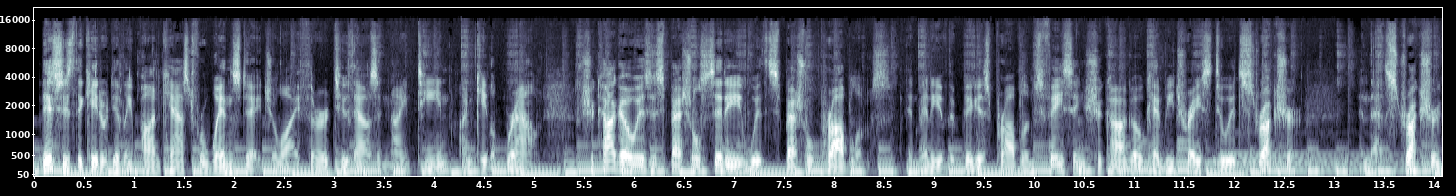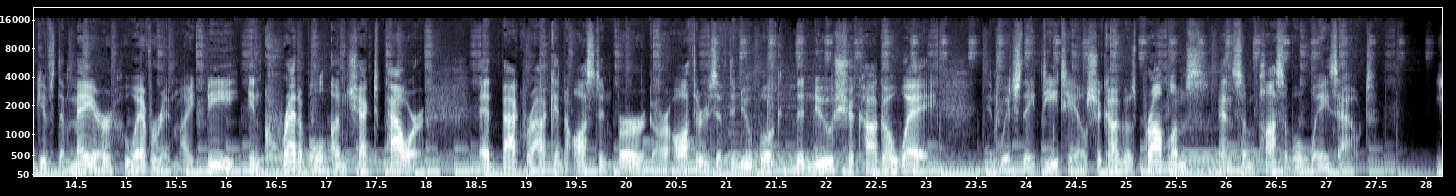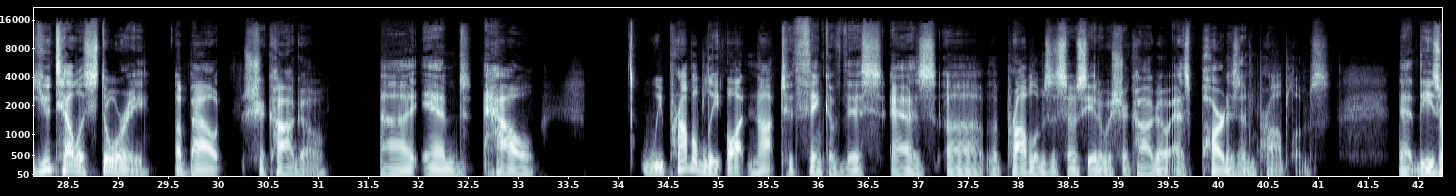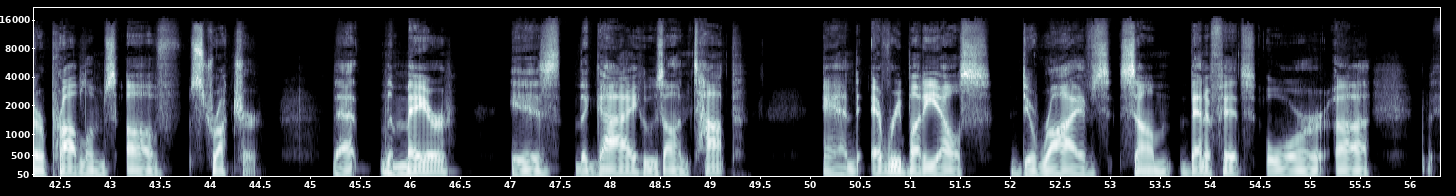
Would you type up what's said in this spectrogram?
This is the Cato Daily Podcast for Wednesday, July 3rd, 2019. I'm Caleb Brown. Chicago is a special city with special problems, and many of the biggest problems facing Chicago can be traced to its structure. And that structure gives the mayor, whoever it might be, incredible unchecked power. Ed Bachrach and Austin Berg are authors of the new book, The New Chicago Way, in which they detail Chicago's problems and some possible ways out. You tell a story about Chicago uh, and how we probably ought not to think of this as uh, the problems associated with Chicago as partisan problems, that these are problems of structure, that the mayor is the guy who's on top and everybody else derives some benefit or uh,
